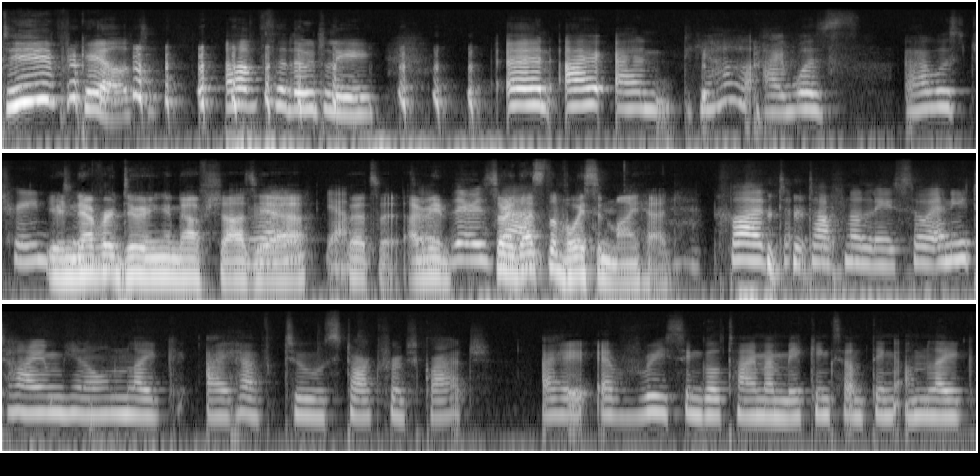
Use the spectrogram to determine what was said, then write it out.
deep guilt. Absolutely. And I and yeah, I was I was trained. You're to, never doing enough, Shahzia. Right? Yeah, that's it. So I mean, sorry, that. that's the voice in my head. But definitely, so anytime you know, I'm like, I have to start from scratch. I every single time I'm making something, I'm like,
